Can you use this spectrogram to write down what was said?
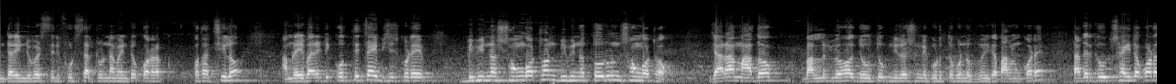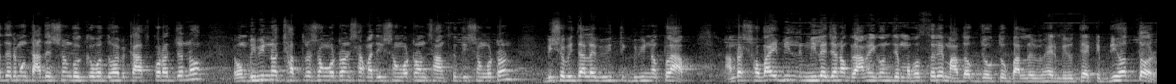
ইন্টার ইউনিভার্সিটি ফুটসাল টুর্নামেন্টও করার কথা ছিল। আমরা এবার এটি করতে চাই, বিশেষ করে বিভিন্ন সংগঠন, বিভিন্ন তরুণ সংগঠক, যারা মাদক বাল্যবিবাহ, যৌতুক নিরসনে গুরুত্বপূর্ণ ভূমিকা পালন করে। তাদেরকে উৎসাহিত করার জন্য এবং তাদের সঙ্গে ঐক্যবদ্ধভাবে কাজ করার জন্য এবং বিভিন্ন ছাত্র সংগঠন, সামাজিক সংগঠন, সাংস্কৃতিক সংগঠন, বিশ্ববিদ্যালয় ভিত্তিক বিভিন্ন ক্লাব। আমরা সবাই মিল- যেন গ্রামে গঞ্জে মফস্বলে মাদক, যৌতুক, বাল্যবিবাহের বিরুদ্ধে একটি বৃহত্তর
